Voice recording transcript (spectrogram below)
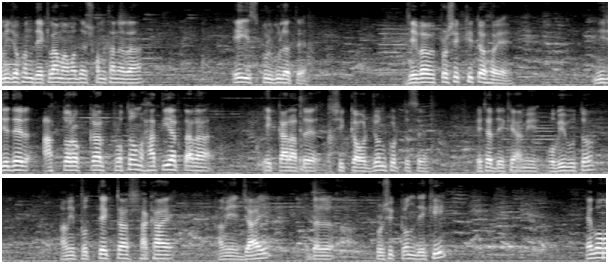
আমি যখন দেখলাম আমাদের সন্তানেরা এই স্কুলগুলোতে যেভাবে প্রশিক্ষিত হয়ে নিজেদের আত্মরক্ষার প্রথম হাতিয়ার তারা এই কারাতে শিক্ষা অর্জন করতেছে, এটা দেখে আমি অভিভূত। আমি প্রত্যেকটা শাখায় আমি যাই, ওদের প্রশিক্ষণ দেখি এবং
